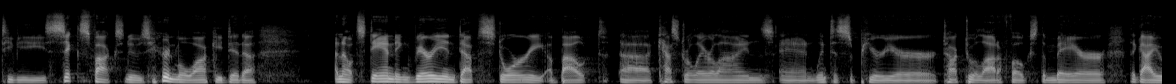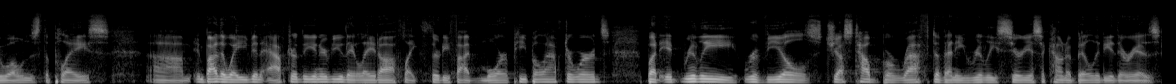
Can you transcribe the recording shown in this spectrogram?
TV six Fox News here in Milwaukee did a an outstanding, very in-depth story about uh, Kestrel Airlines and went to Superior, talked to a lot of folks, the mayor, the guy who owns the place. Um, and by the way, even after the interview, they laid off like 35 more people afterwards. But it really reveals just how bereft of any really serious accountability there is.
